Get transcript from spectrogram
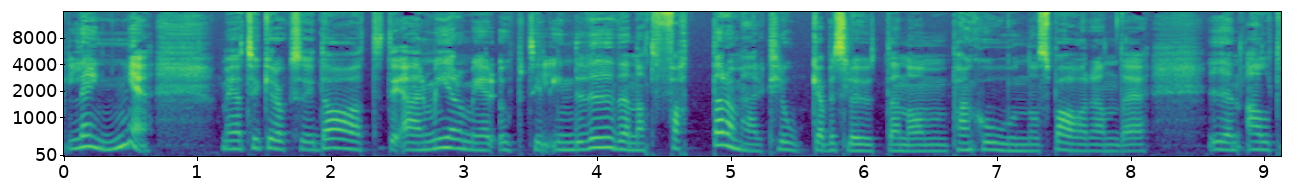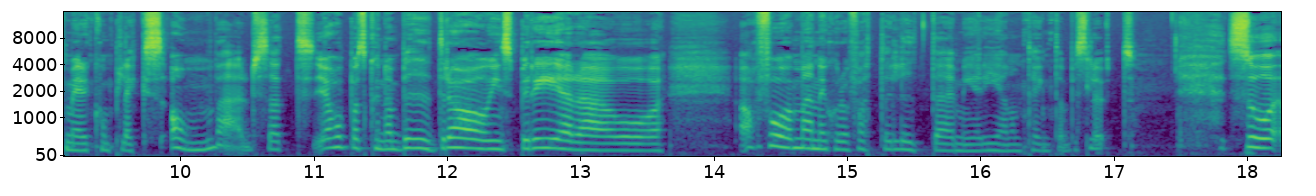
länge. Men jag tycker också idag att det är mer och mer upp till individen att fatta de här kloka besluten om pension och sparande i en allt mer komplex omvärld. Så att jag hoppas kunna bidra och inspirera och ja, få människor att fatta lite mer genomtänkta beslut. Så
